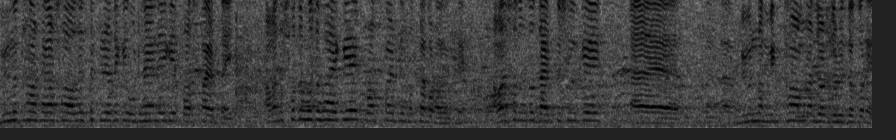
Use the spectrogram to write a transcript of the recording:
বিভিন্ন থানা শাখার সভাপতি সেক্রেটারিকে উঠে এনে গিয়ে ক্রস ফায়ার দেয়। আমাদের সদর হতে ভাইকে ক্রস ফায়ার দিয়ে হত্যা করা হয়েছে। আমাদের সদর হতে দায়িত্বশীলকে বিভিন্ন মিথ্যা মামলা জর্জরিত করে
